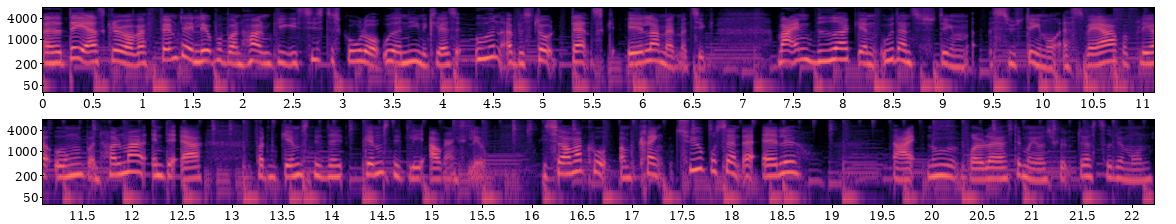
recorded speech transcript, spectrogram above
altså, DR skriver, at hver femte elev på Bornholm gik i sidste skoleår ud af 9. klasse uden at bestå dansk eller matematik. Vejen videre gennem uddannelsessystemet systemet er sværere for flere unge Bornholmere, end det er for den gennemsnitlige, gennemsnitlige afgangselev. I sommer kunne omkring 20 procent af alle... Nej, nu brøvler jeg. Det må jeg undskylde. Det er også tidligere om morgenen.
